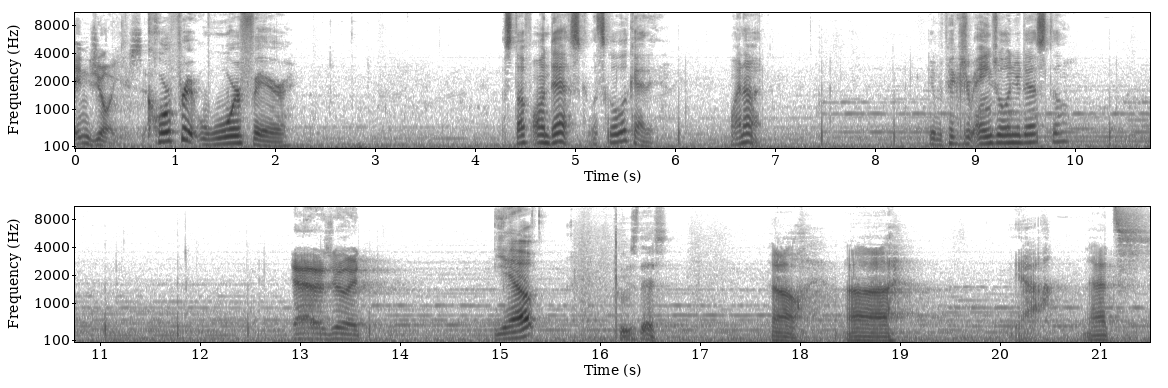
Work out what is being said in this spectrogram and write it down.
Enjoy yourself. corporate warfare. Stuff on desk. Let's go look at it. Why not? You have a picture of Angel on your desk still? Yeah, let's do it. Yep. Who's this? Oh, uh, yeah, that's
